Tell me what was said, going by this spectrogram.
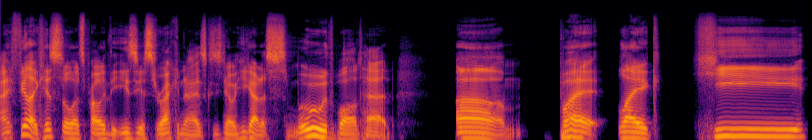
I feel like his silhouette's probably the easiest to recognize because you know he got a smooth bald head. Um, but like he,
